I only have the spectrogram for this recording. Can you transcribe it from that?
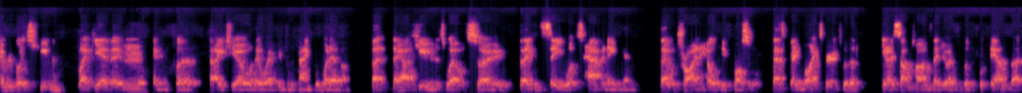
everybody's human. Like, yeah, they're mm. working for the ATO or they're working for the bank or whatever, but they are human as well. So they can see what's happening and they will try and help if possible. That's been my experience with it. You know, sometimes they do have to put the foot down, but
